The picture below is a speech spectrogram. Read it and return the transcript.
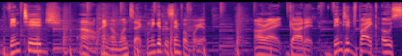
Vintage. Oh, hang on one sec. Let me get this info for you. All right, got it. Vintage Bike OC.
